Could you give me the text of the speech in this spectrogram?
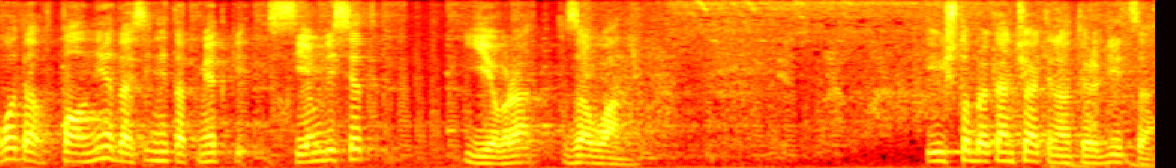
года вполне достигнет отметки 70 евро за One. И чтобы окончательно утвердиться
